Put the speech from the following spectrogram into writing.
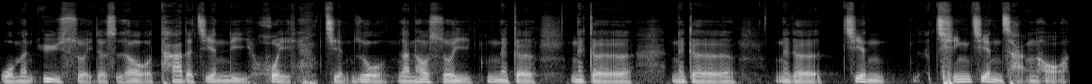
我们遇水的时候，它的建力会减弱，然后所以那个那个那个那个渐氢键长哈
